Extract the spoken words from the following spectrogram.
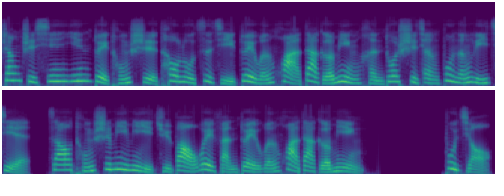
张志新因对同事透露自己对文化大革命很多事情不能理解，遭同事秘密举报为反对文化大革命。不久，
